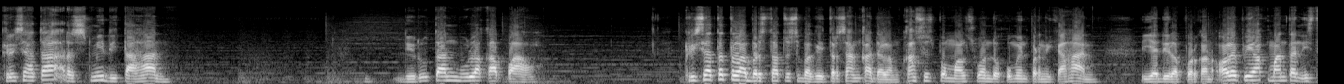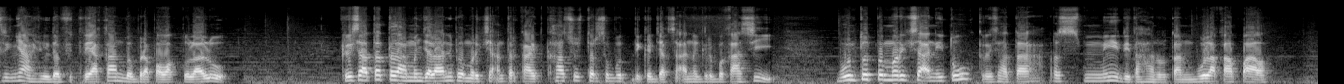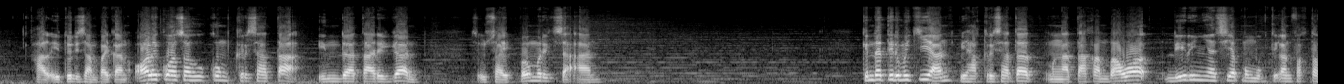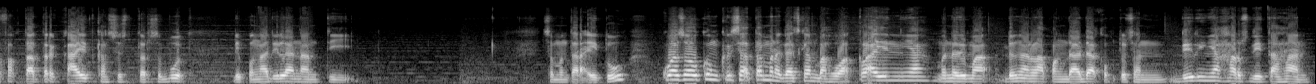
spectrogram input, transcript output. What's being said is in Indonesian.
Krisata resmi ditahan di rutan Bula Kapal. Krisata telah berstatus sebagai tersangka dalam kasus pemalsuan dokumen pernikahan. Ia dilaporkan oleh pihak mantan istrinya Hilda Fitriakan beberapa waktu lalu. Krisata telah menjalani pemeriksaan terkait kasus tersebut di Kejaksaan Negeri Bekasi. Buntut pemeriksaan itu, Krisata resmi ditahan rutan Bula Kapal. Hal itu disampaikan oleh kuasa hukum Krisata Indah Tarigan seusai pemeriksaan. Kendati demikian, pihak Krisata mengatakan bahwa dirinya siap membuktikan fakta-fakta terkait kasus tersebut di pengadilan nanti. Sementara itu, kuasa hukum Krisata menegaskan bahwa kliennya menerima dengan lapang dada keputusan dirinya harus ditahan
